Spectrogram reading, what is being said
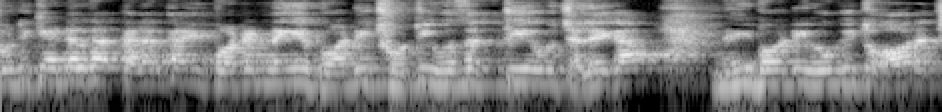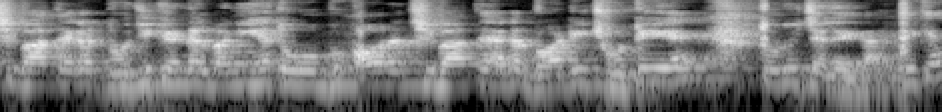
छोटी कैंडल का कलर का इंपॉर्टेंट नहीं है बॉडी छोटी हो सकती है, वो चलेगा। नहीं बॉडी होगी तो और अच्छी बात है, अगर दो जी कैंडल बनी है तो वो और अच्छी बात है, अगर बॉडी छोटी है तो भी चलेगा, ठीक है?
